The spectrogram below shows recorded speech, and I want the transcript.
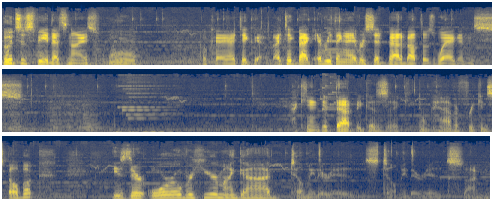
Boots of speed, that's nice. Ooh. Okay, I take I take back everything I ever said bad about those wagons. I can't get that because I don't have a freaking spell book. Is there ore over here, my god? Tell me there is. Tell me there is. I'm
